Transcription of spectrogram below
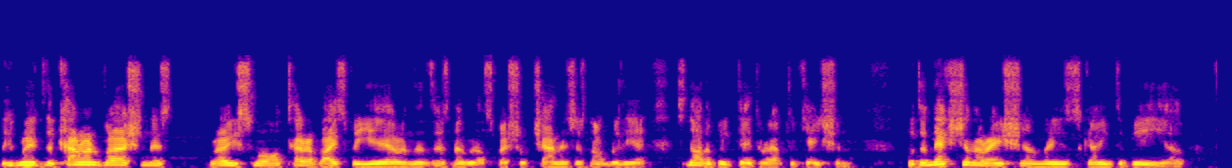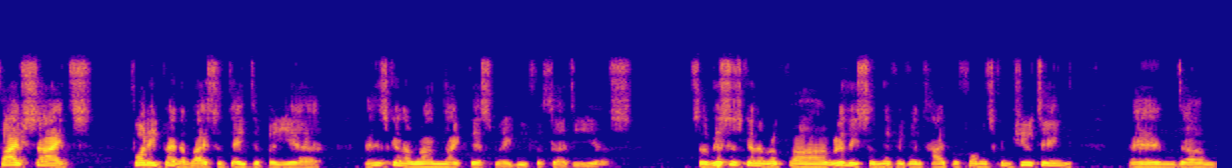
The, the current version is very small, terabytes per year, and there's, no real special challenge. It's not really a, it's not a big data application. But the next generation is going to be uh, five sites, 40 petabytes of data per year, and it's going to run like this maybe for 30 years. So this is going to require really significant high performance computing and um,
